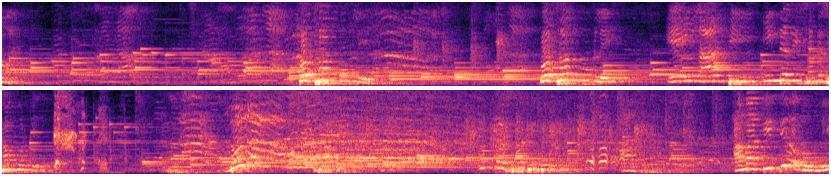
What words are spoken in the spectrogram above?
নয়। প্রথম প্রথম গুগলি, এই লালটি ইংরেজির সাথে সম্পর্কিত। আমার দ্বিতীয় গুগলি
